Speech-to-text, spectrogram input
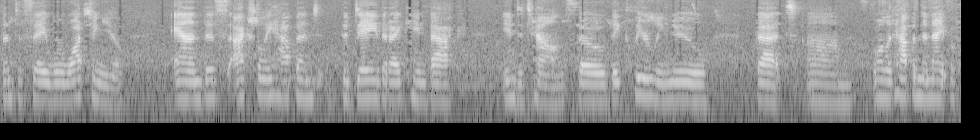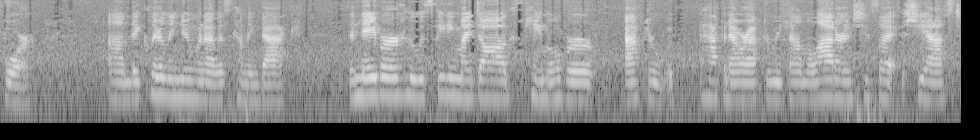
than to say we're watching you. And this actually happened the day that I came back into town. So they clearly knew that, um, well, it happened the night before. Um, they clearly knew when I was coming back. The neighbor who was feeding my dogs came over after half an hour after we found the ladder, and she's like, she asked,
